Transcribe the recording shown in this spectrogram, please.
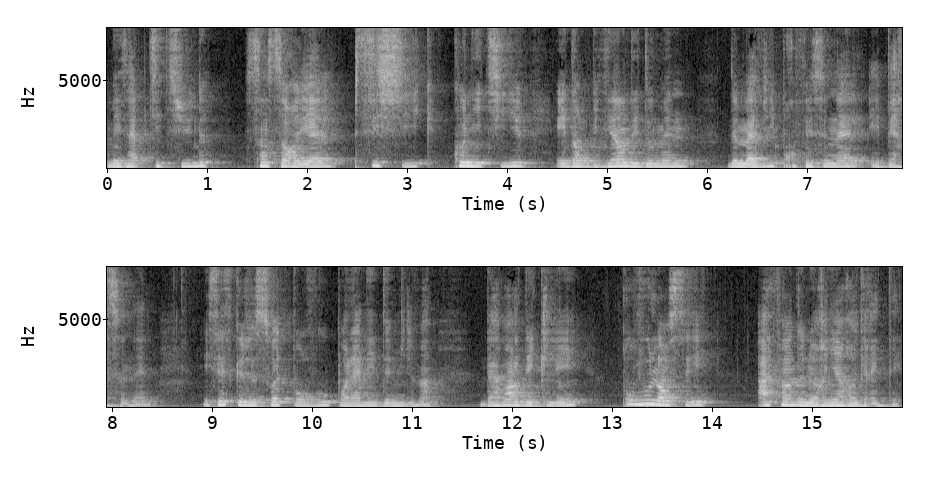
mes aptitudes sensorielles, psychiques, cognitives et dans bien des domaines de ma vie professionnelle et personnelle. Et c'est ce que je souhaite pour vous pour l'année 2020 d'avoir des clés pour vous lancer afin de ne rien regretter.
